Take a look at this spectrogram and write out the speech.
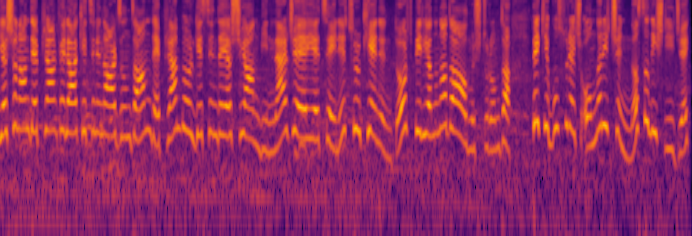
Yaşanan deprem felaketinin ardından deprem bölgesinde yaşayan binlerce EYT'li Türkiye'nin dört bir yanına dağılmış durumda. Peki bu süreç onlar için nasıl işleyecek?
